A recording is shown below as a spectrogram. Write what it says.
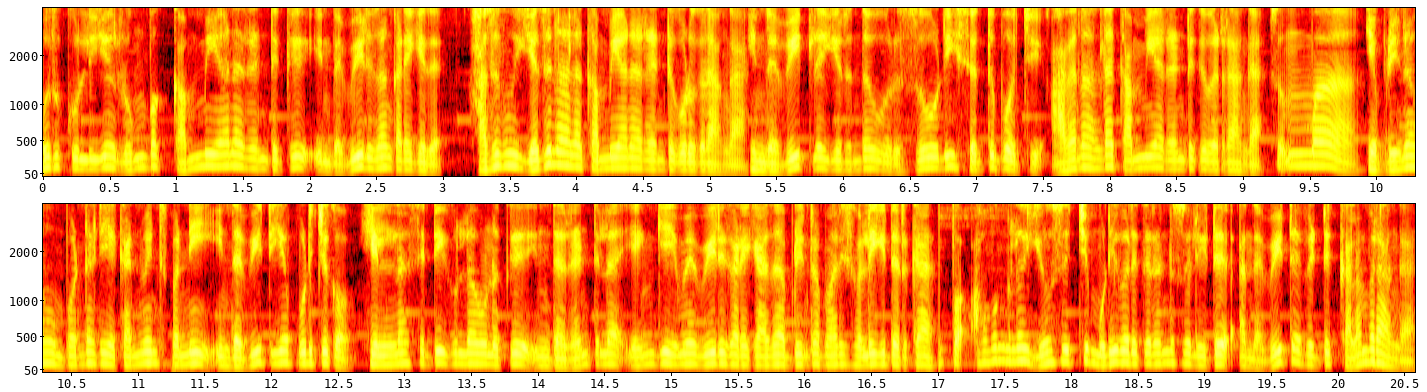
ஊருக்குள்ளேயே ரொம்ப கம்மியான ரெண்டுக்கு இந்த வீடு தான் கிடைக்குது. அதுவும் எதனால கம்மியான ரெண்ட் கொடுக்குறாங்க? இந்த வீட்டுல இருந்த ஒரு ஜோடி செத்து போச்சு. அதனால தான் கம்மியா ரெண்டுக்கு விடுறாங்க. சும்மா எப்படின்னா உன் பொண்டாட்டியை கன்வின்ஸ் பண்ணி இந்த வீட்டையே பிடிச்சிக்கோ. இல்லைன்னா சிட்டிக்குள்ள உனக்கு இந்த ரெண்ட்ல எங்கேயுமே வீடு கிடைக்காது அப்படின்ற மாதிரி சொல்லிக்கிட்டு இருக்க. இப்போ அவங்களும் யோசிச்சு முடிவெடுக்கிறேன்னு சொல்லிட்டு அந்த வீட்டை விட்டு கிளம்புறாங்க.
